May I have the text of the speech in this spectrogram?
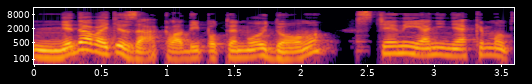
nedávajte základy pod ten môj dom, Steny ani nejaké moc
